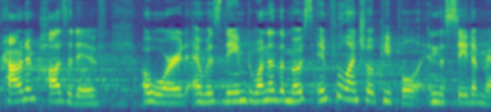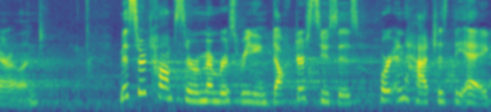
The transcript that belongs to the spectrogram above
Proud and Positive Award and was named one of the most influential people in the state of Maryland. Mr. Thompson remembers reading Dr. Seuss's Horton Hatches the Egg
